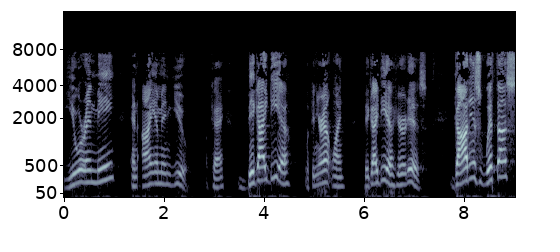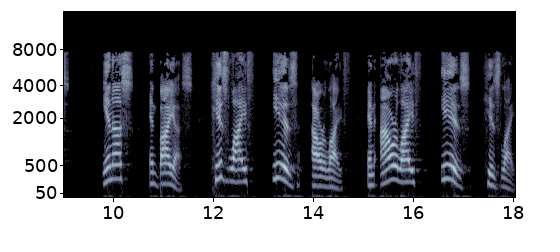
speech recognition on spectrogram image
you are in me, and I am in you. Okay? Big idea. Look in your outline. Big idea. Here it is. God is with us, in us, and by us. His life is our life, and our life is His life.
